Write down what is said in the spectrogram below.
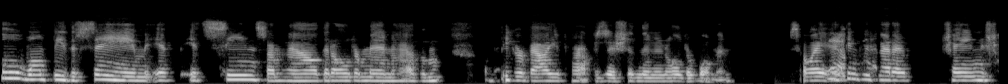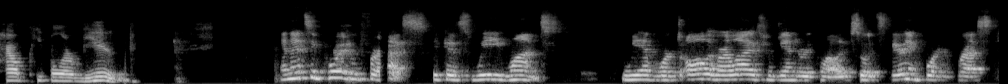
pull won't be the same if it's seen somehow that older men have a, a bigger value proposition than an older woman. So I, yeah. I think we've got to change how people are viewed. And that's important for us because we want, we have worked all of our lives for gender equality. So it's very important for us.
